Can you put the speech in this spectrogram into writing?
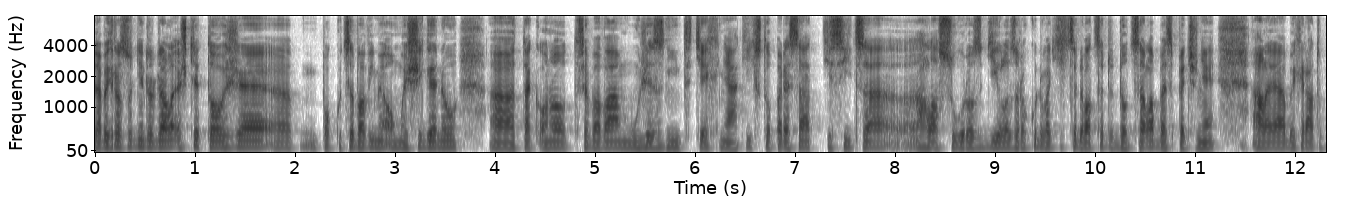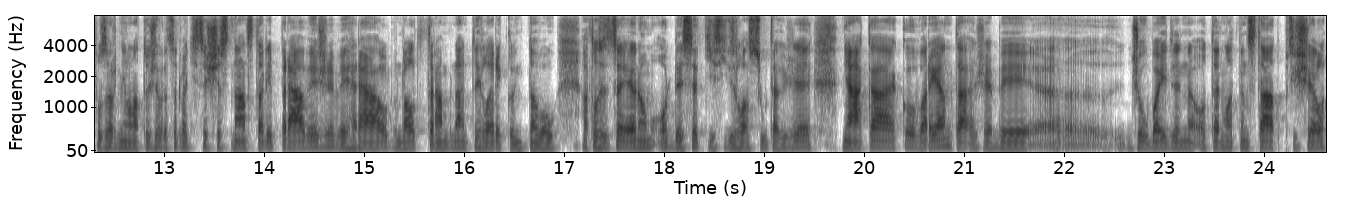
Já bych rozhodně dodal ještě to, že eh, pokud se bavíme o Michiganu, eh, tak ono třeba vám může znít těch nějakých 150 tisíc eh, hlasů rozdíl z roku 2020 docela bezpečně, ale já bych rád upozornil na to, že v roce 2016 tady právě, že vyhrál Donald Trump na Hillary Clintonovou a to sice jenom o 10 tisíc hlasů, takže nějaká jako varianta, že by Joe Biden o tenhle ten stát přišel,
